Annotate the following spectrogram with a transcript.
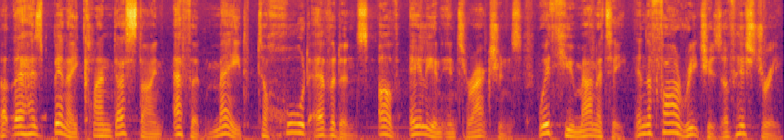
that there has been a clandestine effort made to hoard evidence of alien interactions with humanity in the far reaches of history.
